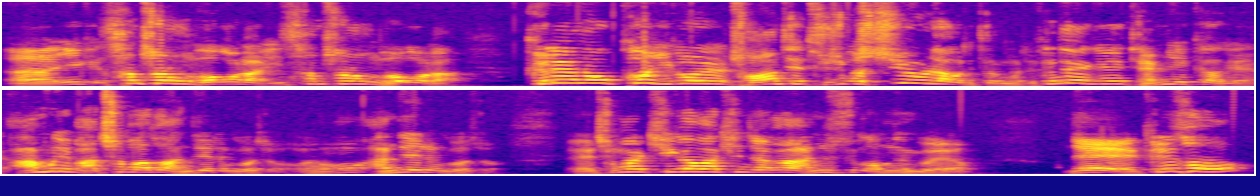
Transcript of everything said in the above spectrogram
아, 이 3천억 먹어라, 이 3천억 먹어라. 그래 놓고 이걸 저한테 뒤집어 씌우려고 그랬던 거죠. 근데 이게 됩니까? 그게? 아무리 맞춰봐도 안 되는 거죠. 어? 안 되는 거죠. 예, 정말 기가 막힌 자가 아닐 수가 없는 거예요. 네, 그래서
